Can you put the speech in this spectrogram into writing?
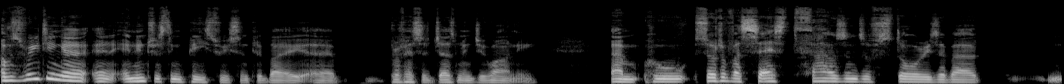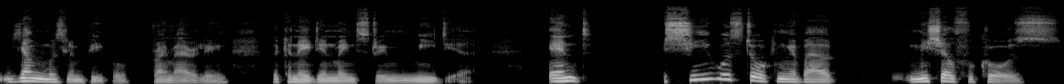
I was reading a, an, an, interesting piece recently by uh, Professor Yasmin Jiwani, um, who sort of assessed thousands of stories about young Muslim people primarily in the Canadian mainstream media. And she was talking about Michel Foucault's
